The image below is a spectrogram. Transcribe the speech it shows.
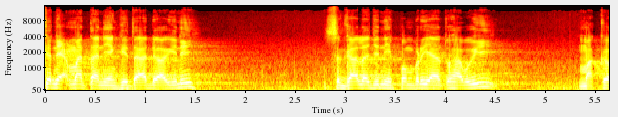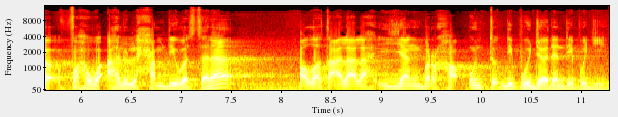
kenikmatan yang kita ada hari ini segala jenis pemberian yang Tuhan beri maka fahwa ahlul hamdi wasana Allah Ta'ala lah yang berhak untuk dipuja dan dipuji.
